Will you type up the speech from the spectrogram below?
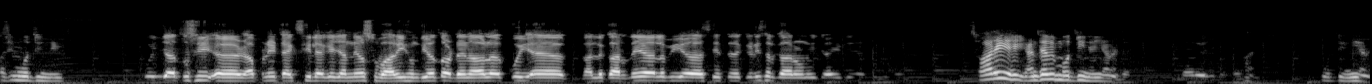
ਅਸੀਂ ਮੋਦੀ ਨਹੀਂ। ਕੋਈ ਜਾਂ ਤੁਸੀਂ ਆਪਣੀ ਟੈਕਸੀ ਲੈ ਕੇ ਜਾਂਦੇ ਹੋ ਸਵਾਰੀ ਹੁੰਦੀ ਆ ਤੁਹਾਡੇ ਨਾਲ ਕੋਈ ਗੱਲ ਕਰਦੇ ਆ ਵੀ ਅਸੀਂ ਤੇ ਕਿਹੜੀ ਸਰਕਾਰ ਆਉਣੀ ਚਾਹੀਦੀ ਹੈ? ਸਾਰੇ ਇਹੀ ਕਹਿੰਦੇ ਵੀ ਮੋਦੀ ਨਹੀਂ ਆਣਾ ਚਾਹੀਦਾ ਮੋਦੀ ਨਹੀਂ ਆਣਾ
